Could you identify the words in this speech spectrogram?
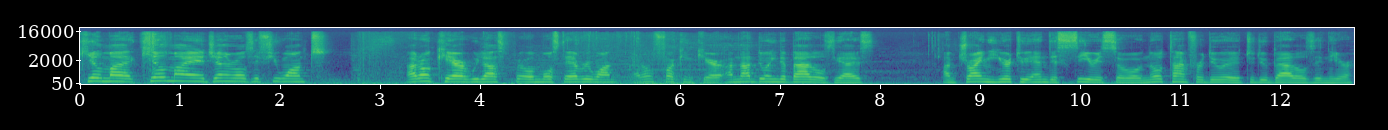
Kill my kill my generals if you want. I don't care. We lost almost everyone. I don't fucking care. I'm not doing the battles, guys. I'm trying here to end this series, so no time for do uh, to do battles in here.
